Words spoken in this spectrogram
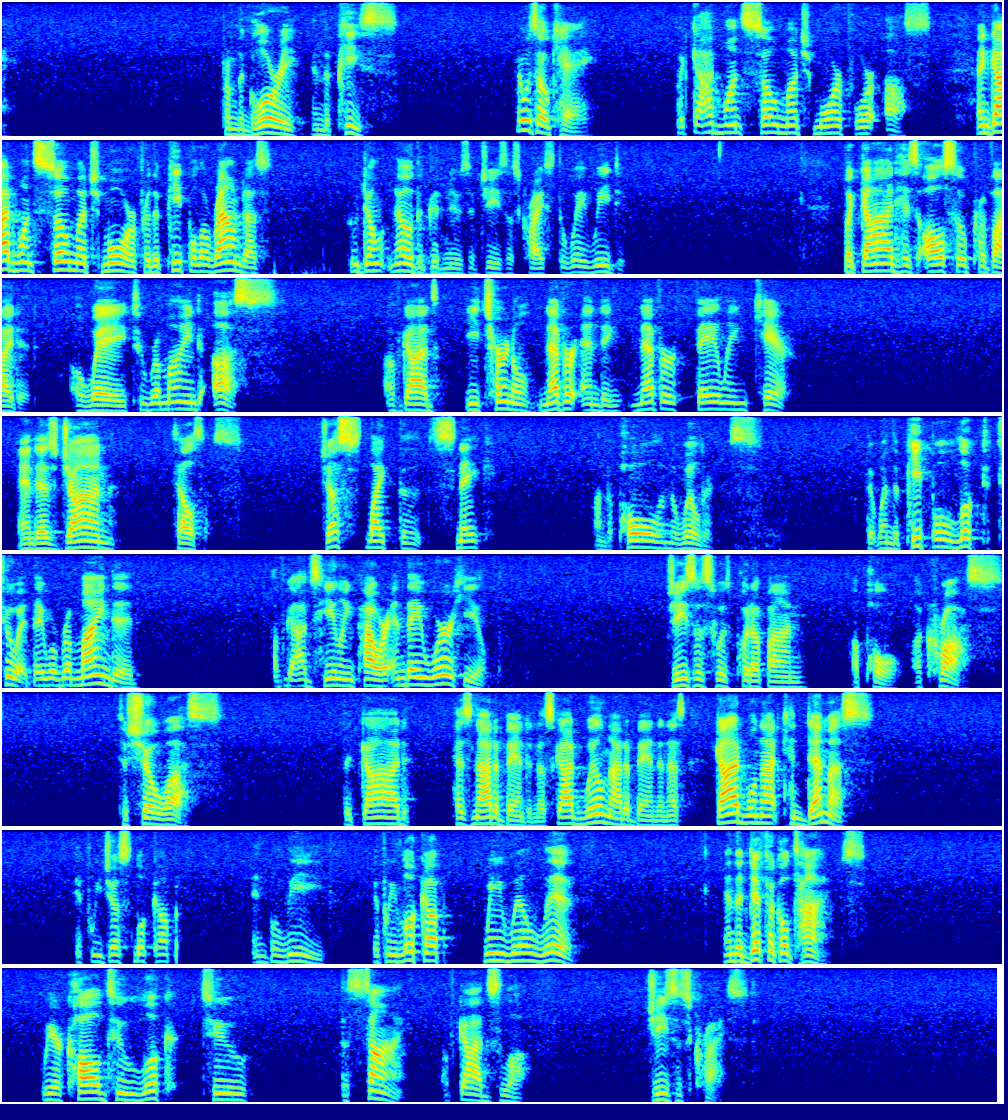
from the glory and the peace. It was okay. But God wants so much more for us. And God wants so much more for the people around us who don't know the good news of Jesus Christ the way we do. But God has also provided a way to remind us of God's eternal, never ending, never failing care and as John tells us, just like the snake on the pole in the wilderness, that when the people looked to it, they were reminded of God's healing power, and they were healed. Jesus was put up on a pole, a cross, to show us that God has not abandoned us. God will not abandon us. God will not condemn us if we just look up and believe. If we look up, we will live. in the difficult times, we are called to look to the sign of God's love, Jesus Christ.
